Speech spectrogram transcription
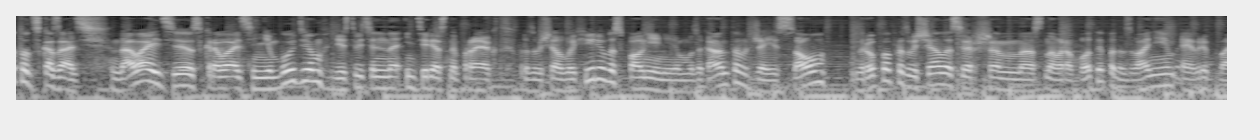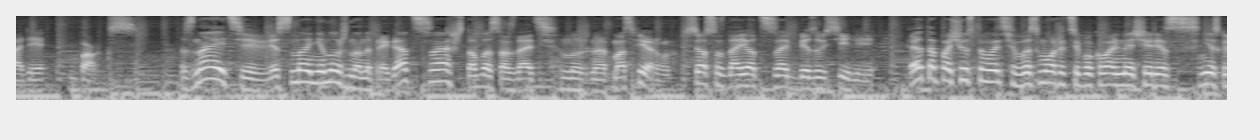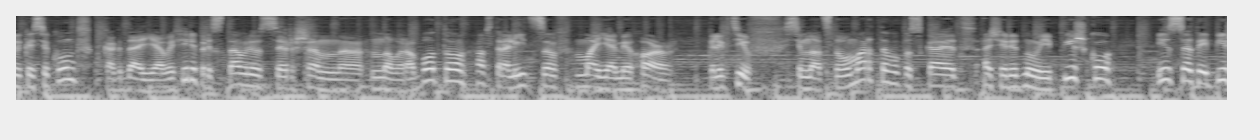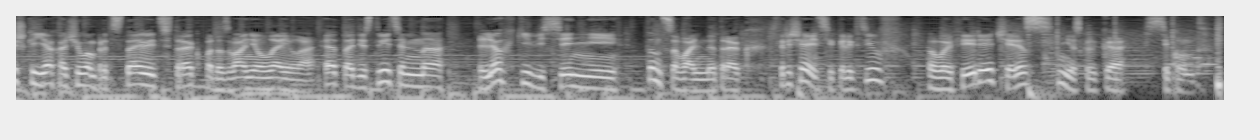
Что тут сказать? Давайте скрывать не будем. Действительно интересный проект прозвучал в эфире в исполнении музыкантов Джей Соум. Группа прозвучала совершенно с новой работы под названием Everybody Works. Знаете, весной не нужно напрягаться, чтобы создать нужную атмосферу. Все создается без усилий. Это почувствовать вы сможете буквально через несколько секунд, когда я в эфире представлю совершенно новую работу австралийцев Miami Horror. Коллектив 17 марта выпускает очередную эпишку, и с этой эпишки я хочу вам представить трек под названием «Лейла». Это действительно легкий весенний танцевальный трек. Встречайте коллектив в эфире через несколько секунд.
